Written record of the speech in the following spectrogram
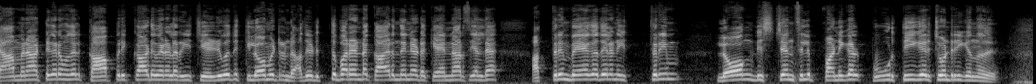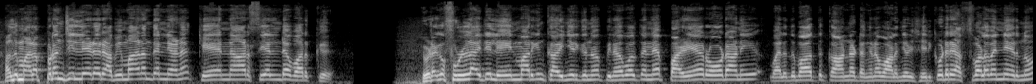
രാമനാട്ടുകർ മുതൽ കാപ്രിക്കാട് വരെയുള്ള റീച്ച് എഴുപത് കിലോമീറ്റർ ഉണ്ട്. അത് എടുത്തു പറയേണ്ട കാര്യം തന്നെയാണ് കെ എൻ ആർ സി എല്ലിന്റെ അത്രയും വേഗതയിലാണ് ഇത്രയും ലോങ് ഡിസ്റ്റൻസിൽ പണികൾ പൂർത്തീകരിച്ചുകൊണ്ടിരിക്കുന്നത്. അത് മലപ്പുറം ജില്ലയുടെ ഒരു അഭിമാനം തന്നെയാണ് കെ എൻ ആർ സി എല്ലിന്റെ വർക്ക് ഇവിടെയൊക്കെ ഫുള്ളായിട്ട് ലൈൻ മാർക്കിംഗ് കഴിഞ്ഞിരിക്കുന്നു. പിന്നെ അതുപോലെ തന്നെ പഴയ റോഡാണ് ഈ വലതുഭാഗത്ത് കാണുന്നത് അങ്ങനെ വളഞ്ഞത് ശരിക്കും ഇവിടെ രസവളവ് തന്നെയായിരുന്നു.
